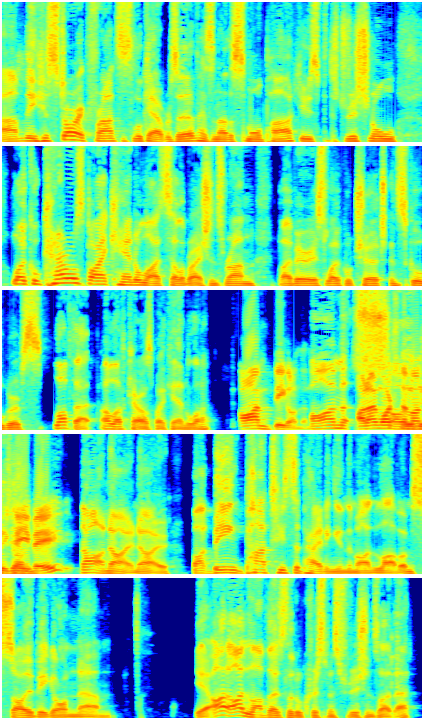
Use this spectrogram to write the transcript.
Um, the historic Francis Lookout Reserve has another small park used for the traditional local carols by candlelight celebrations run by various local church and school groups. Love that. I love carols by candlelight. I'm big on them. I'm I don't watch so them on TV. No, no, no. But being participating in them, I love. I'm so big on. Um, yeah, I, I love those little Christmas traditions like that.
